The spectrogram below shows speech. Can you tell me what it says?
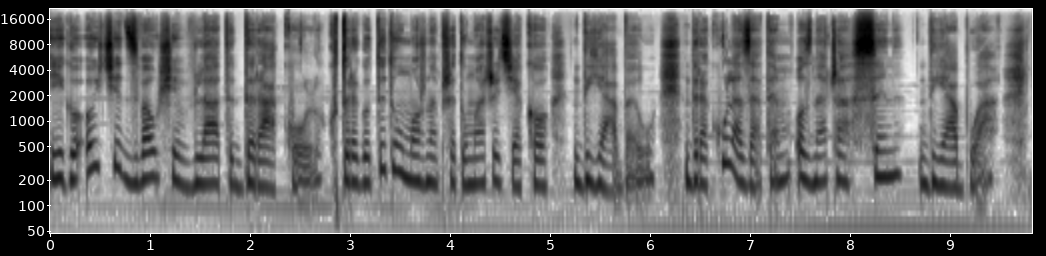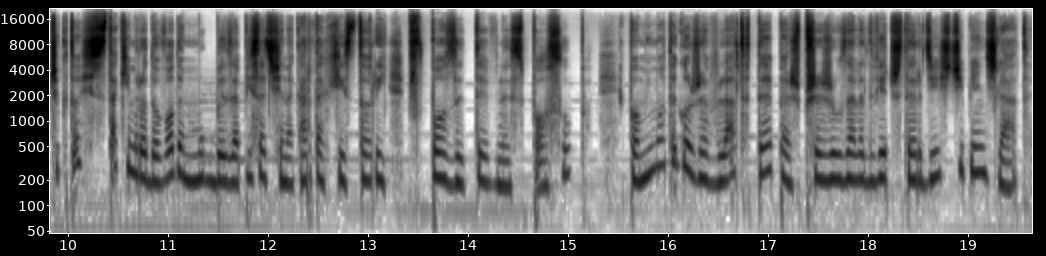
Jego ojciec zwał się Wlad Drakul, którego tytuł można przetłumaczyć jako diabeł. Dracula zatem oznacza syn diabła. Czy ktoś z takim rodowodem mógłby zapisać się na kartach historii w pozytywny sposób? Pomimo tego, że Wlad Tepesz przeżył zaledwie 45 lat,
